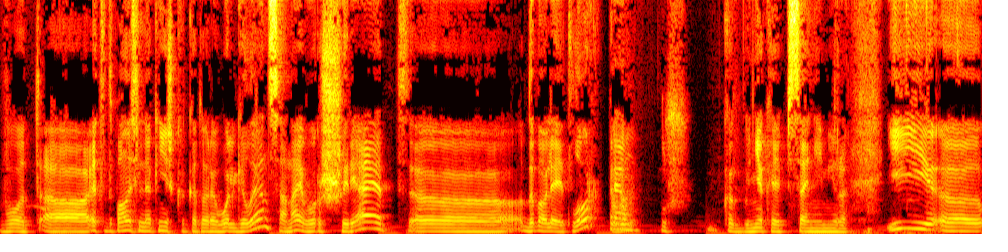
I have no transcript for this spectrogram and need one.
вот, а, это дополнительная книжка, которая Ольги Лэнс, она его расширяет, а, добавляет лор, прям уж как бы некое описание мира, и э,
